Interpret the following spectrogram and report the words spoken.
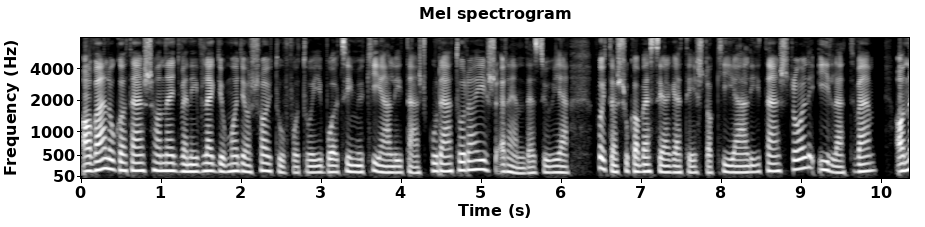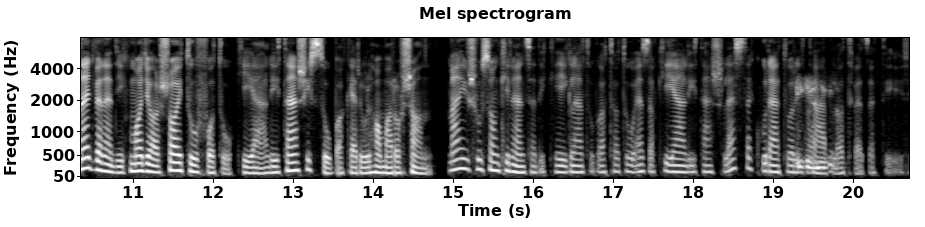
a válogatás a 40 év legjobb magyar sajtófotóiból című kiállítás kurátora és rendezője. Folytassuk a beszélgetést a kiállításról, illetve a 40. magyar sajtófotó kiállítás is szóba kerül hamarosan. Május 29-ig látogatható ez a kiállítás. Lesz-e kurátori igen, tárlatvezetés?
